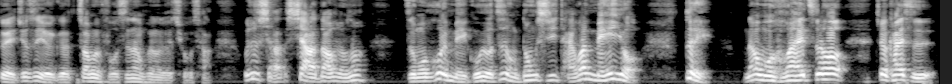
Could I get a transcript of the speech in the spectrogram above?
对，就是有一个专门佛斯那朋友的球场，我就想吓到，想说怎么会美国有这种东西，台湾没有？对。然后我们回来之后就开始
